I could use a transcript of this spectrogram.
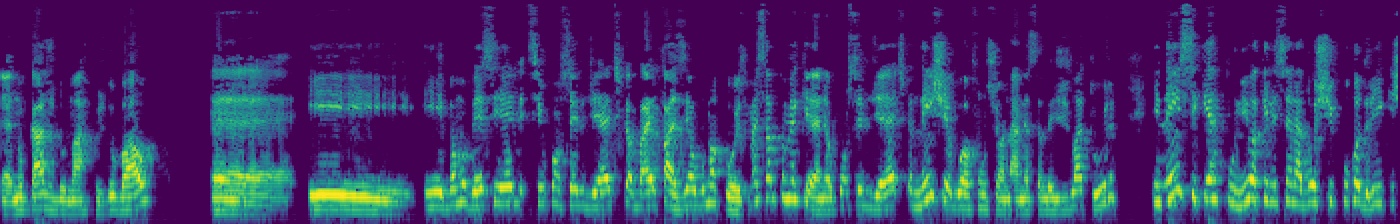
é, no caso do Marcos Duval, é, e, e, vamos ver se, ele, se o Conselho de Ética vai fazer alguma coisa. Mas sabe como é que é, né? O Conselho de Ética nem chegou a funcionar nessa legislatura e nem sequer puniu aquele senador Chico Rodrigues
